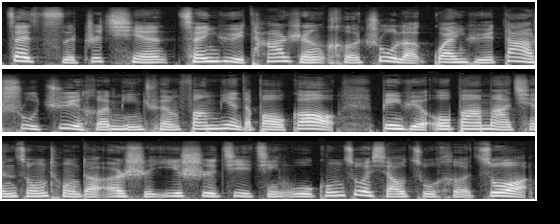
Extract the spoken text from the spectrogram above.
在此之前曾与他人合著了关于大数据和民权方面的报告，并与奥巴马前总统的二十一世纪警务工作小组合作。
